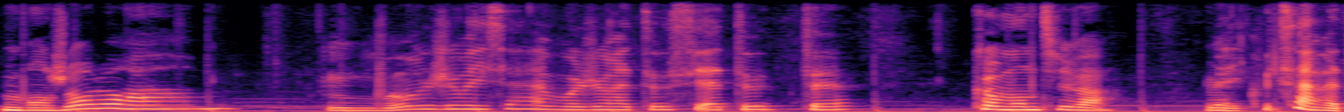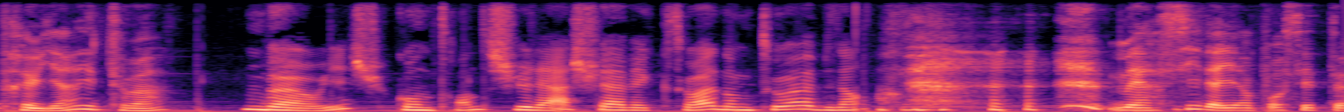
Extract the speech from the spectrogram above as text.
Bonjour Laura Bonjour Issa, bonjour à tous et à toutes Comment tu vas? Bah écoute, ça va très bien et toi? Bah oui, je suis contente, je suis là, je suis avec toi, donc tout va bien. Merci d'ailleurs pour cette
